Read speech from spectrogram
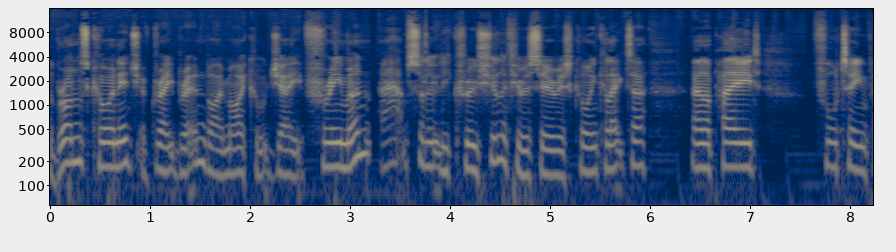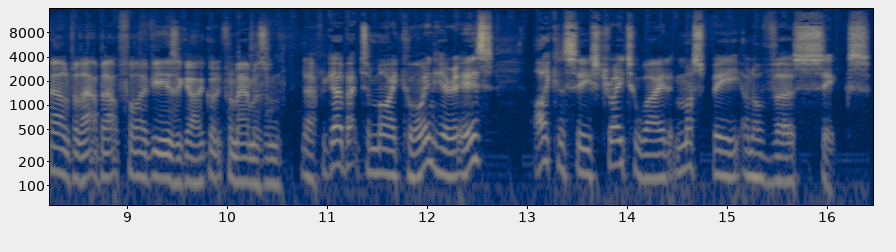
The Bronze Coinage of Great Britain by Michael J. Freeman. Absolutely crucial if you're a serious coin collector. And I paid £14 for that about five years ago. I got it from Amazon. Now, if we go back to my coin, here it is. I can see straight away that it must be an obverse 6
